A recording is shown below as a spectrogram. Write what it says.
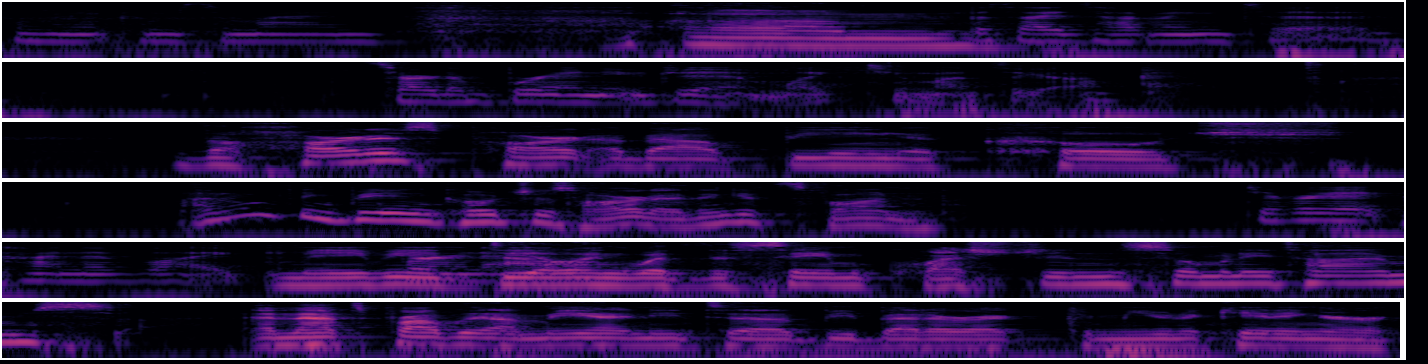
Something that comes to mind Um, besides having to start a brand new gym like two months ago. The hardest part about being a coach, I don't think being a coach is hard. I think it's fun. Do you ever get kind of like Maybe burnt out? dealing with the same questions so many times. And that's probably on me. I need to be better at communicating or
